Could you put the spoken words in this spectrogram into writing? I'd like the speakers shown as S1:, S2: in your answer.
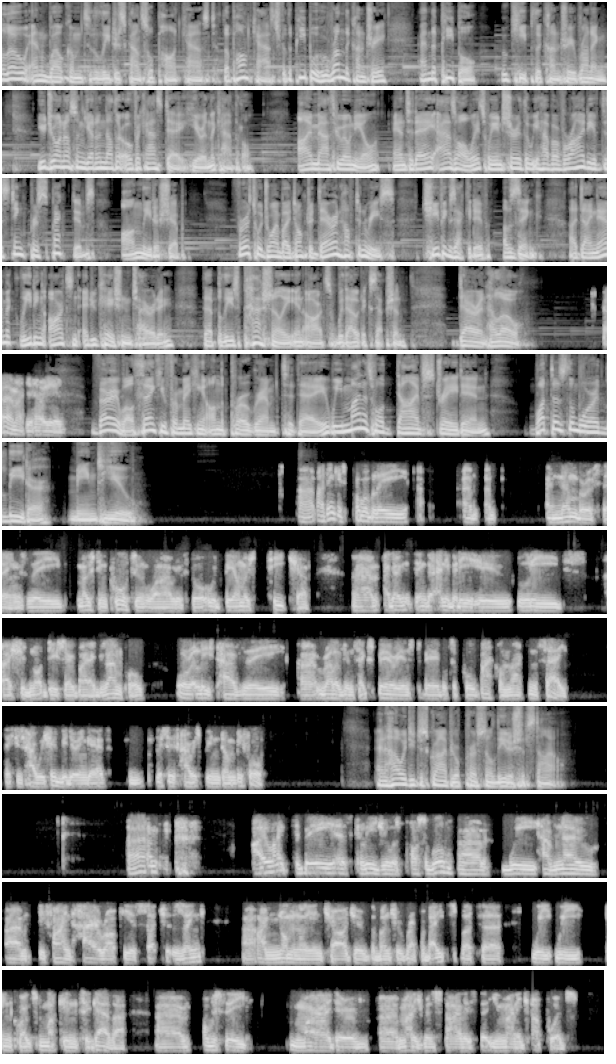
S1: Hello and welcome to the Leaders Council podcast, the podcast for the people who run the country and the people who keep the country running. You join us on yet another overcast day here in the capital. I'm Matthew O'Neill, and today, as always, we ensure that we have a variety of distinct perspectives on leadership. First, we're joined by Dr. Daryn Houghton Reese, Chief Executive of Zinc, a dynamic leading arts and education charity that believes passionately in arts without exception. Daryn, hello.
S2: Hello, Matthew. How are you?
S1: Very well. Thank you for making it on the program today. We might as well dive straight in. What does the word leader mean to you?
S2: Uh, I think it's probably a, a, a, number of things. The most important one I would have thought would be almost teacher. Um, I don't think that anybody who leads uh, should not do so by example, or at least have the uh, relevant experience to be able to pull back on that and say, this is how we should be doing it. This is how it's been done before.
S1: And how would you describe your personal leadership style?
S2: Um, I like to be as collegial as possible. Um, we have no um, defined hierarchy as such at Zinc. Uh, I'm nominally in charge of the bunch of reprobates, but uh, we, we, in quotes, muck in together. Um, obviously, my idea of uh, management style is that you manage upwards.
